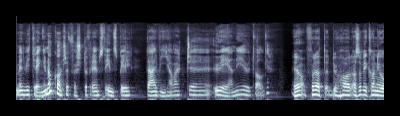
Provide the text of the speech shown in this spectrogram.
men vi trenger nok kanskje først og fremst innspill der vi har vært uenige i utvalget. Ja, for at du har Altså, vi kan jo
